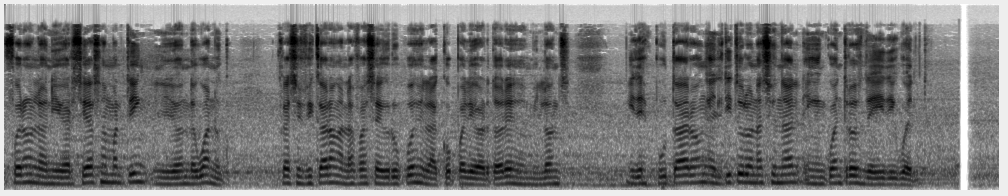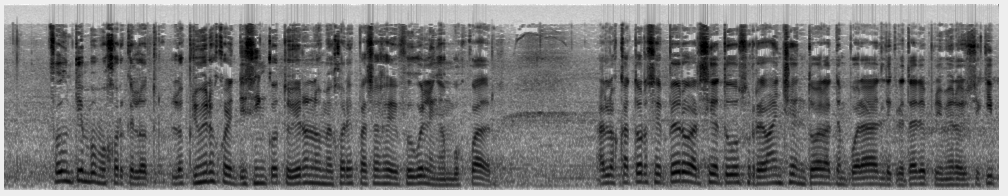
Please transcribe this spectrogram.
fueron la Universidad San Martín y León de Huánuco. Clasificaron a la fase de grupos de la Copa Libertadores 2011 y disputaron el título nacional en encuentros de ida y vuelta. Fue un tiempo mejor que el otro. Los primeros 45 tuvieron los mejores pasajes de fútbol en ambos cuadros. A los 14, Pedro García tuvo su revancha en toda la temporada al decretar primero de su equipo.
